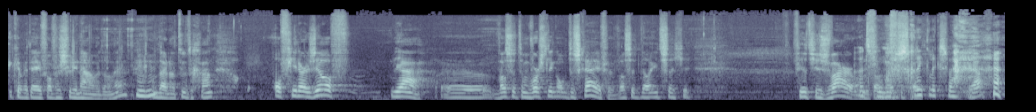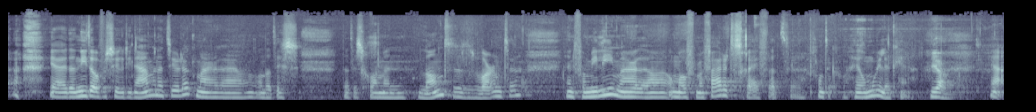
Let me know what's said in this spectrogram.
ik heb het even over Suriname dan, hè, om daar naartoe te gaan. Of je daar zelf, ja, eh, was het een worsteling om te schrijven? Was het wel iets dat je, viel het je zwaar om Het allemaal me verschrikkelijk zwaar. Ja? Ja, dan niet over Suriname natuurlijk, maar eh, want dat is, dat is gewoon mijn land, dat is warmte en familie. Maar eh, om over mijn vader te schrijven, dat vond ik heel moeilijk. Ja. ja. Ja.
